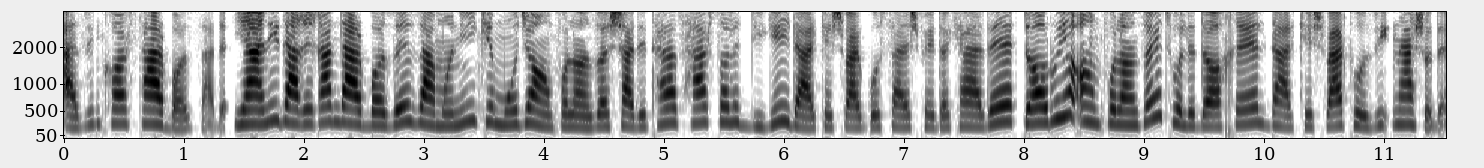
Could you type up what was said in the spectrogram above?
از این کار سر باز زده یعنی دقیقا در بازه زمانی که موج آنفولانزا شدیدتر از هر سال دیگه در کشور گسترش پیدا کرده داروی آنفولانزای تولید داخل در کشور توزیع نشده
